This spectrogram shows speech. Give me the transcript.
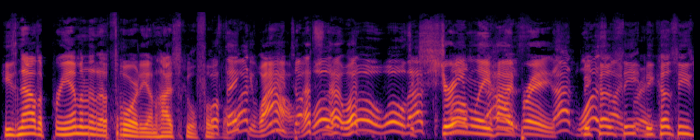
He's now the preeminent authority on high school football. Well, thank What? you. Wow, you that's whoa, that. What? Whoa, whoa, That's extremely well, that high was- praise. That was because he praise. because he's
